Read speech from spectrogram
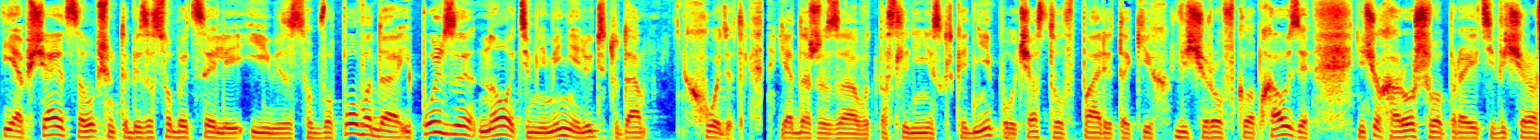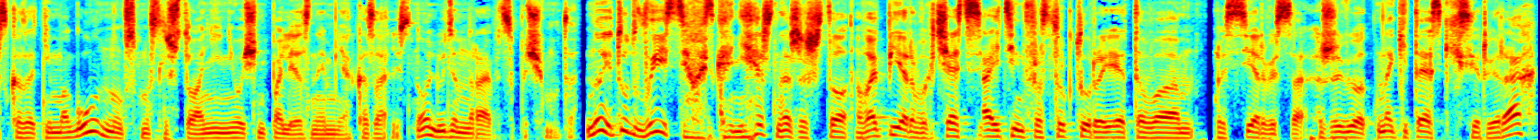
и общаются, в общем-то, без особой цели и без особого повода и пользы, но тем не менее люди туда ходят. Я даже за вот последние несколько дней поучаствовал в паре таких вечеров в Клабхаузе. Ничего хорошего про эти вечера сказать не могу, ну, в смысле, что они не очень полезные мне оказались, но людям нравится почему-то. Ну, и тут выяснилось, конечно же, что, во-первых, часть IT-инфраструктуры этого сервиса живет на китайских серверах,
